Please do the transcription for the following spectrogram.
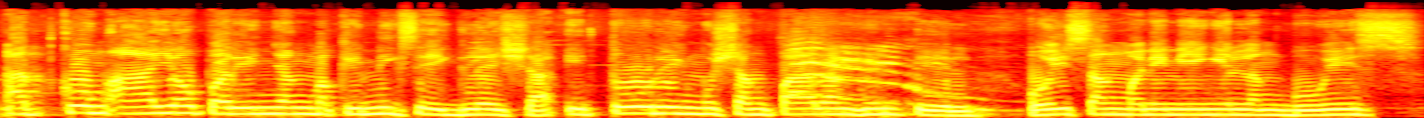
At kung ayaw pa rin niyang makinig sa iglesia, ituring mo siyang parang hintil o isang maniningil ng buwis.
